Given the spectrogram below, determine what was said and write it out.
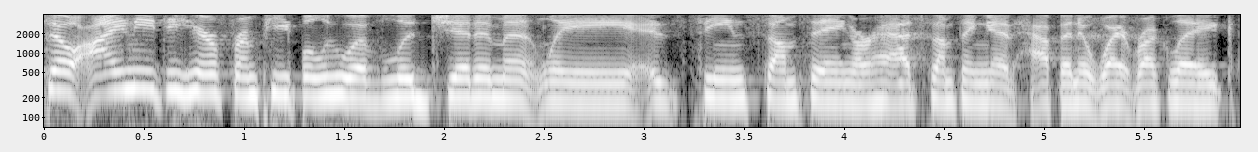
so I need to hear from people who have legitimately seen something or had something that happened at White Rock Lake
